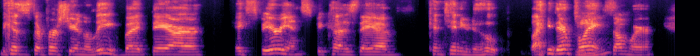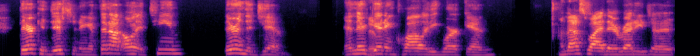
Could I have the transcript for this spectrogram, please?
because it's their first year in the league, but they are experienced because they have continued to hoop. Like they're playing somewhere. They're conditioning. If they're not on a team, they're in the gym and they're Yep. getting quality work in. And that's why they're ready to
